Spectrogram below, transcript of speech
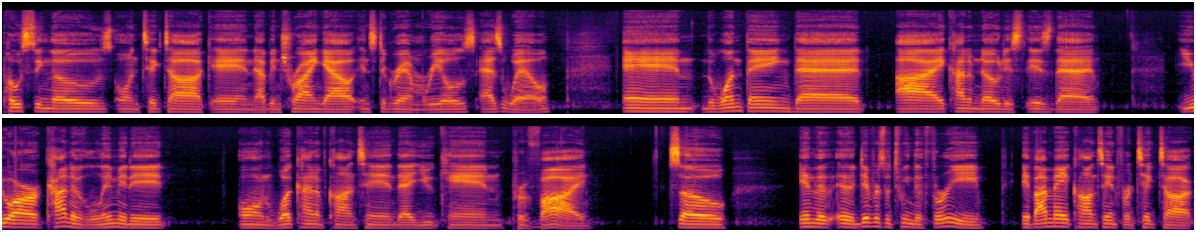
posting those on TikTok and I've been trying out Instagram Reels as well. And the one thing that I kind of noticed is that you are kind of limited on what kind of content that you can provide. So, in the, the difference between the three, if I make content for TikTok,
